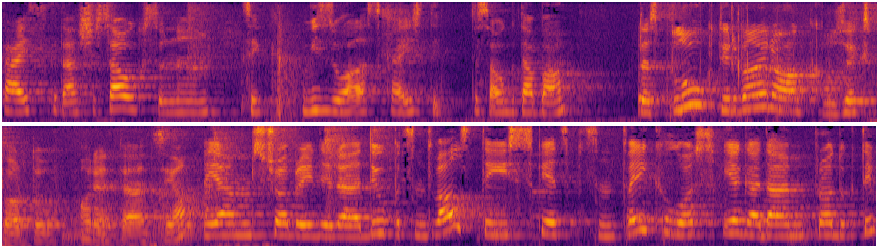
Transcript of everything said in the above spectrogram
kā izskatās šis augs un um, cik vizuāli skaisti tas aug dabā. Tas plūkt ir vairāk uz eksportu orientēts. Ja? Jā, mums šobrīd ir 12 valstīs, 15 veikalos iegādājami produkti.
